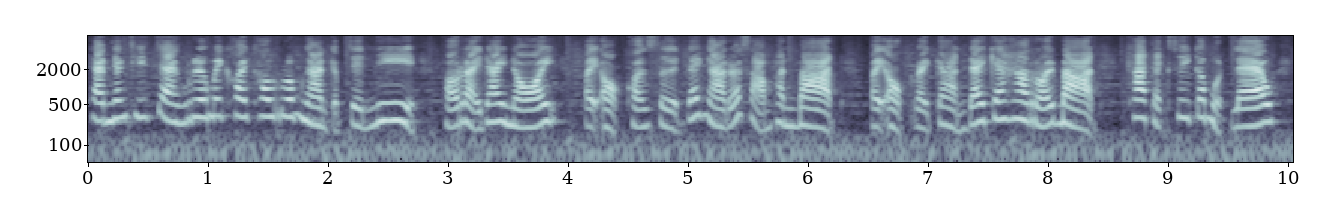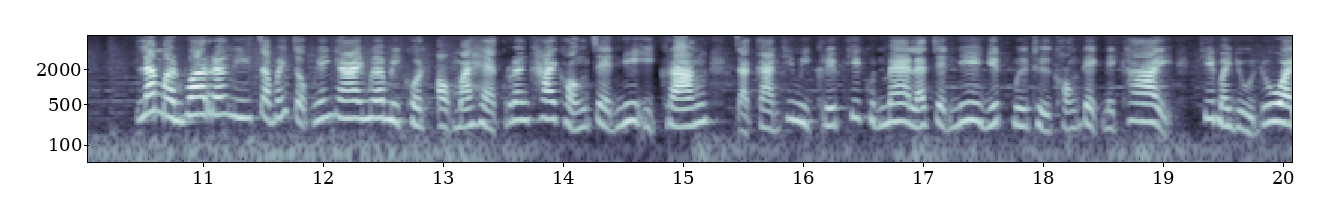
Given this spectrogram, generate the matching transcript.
แถมยังชี้แจงเรื่องไม่ค่อยเข้าร่วมงานกับเจนนี่ เพราะรายได้น้อย ไปออกคอนเสิร์ตได้งานละ3,000 บาท ไปออกรายการได้แค่ 500 บาท ค่าแท็กซี่ก็หมดแล้ว และเหมือนว่าเรื่องนี้จะไม่จบง่าย ๆ เมื่อมีคนออกมาแหกเรื่องค่ายของเจนนี่อีกครั้ง จากการที่มีคลิปที่คุณแม่และเจนนี่ยึดมือถือของเด็กในค่ายที่มาอยู่ด้วย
